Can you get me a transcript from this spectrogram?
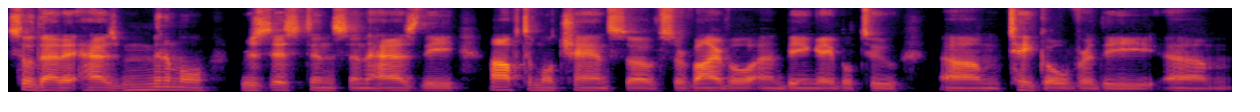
so that it has minimal resistance and has the optimal chance of survival and being able to um, take over the um,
